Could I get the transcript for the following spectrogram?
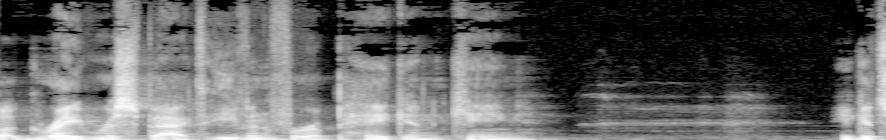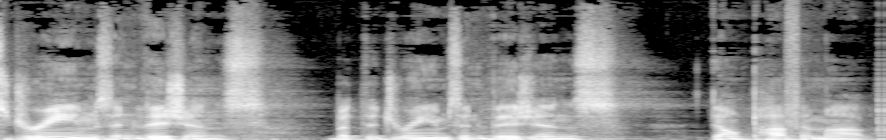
but great respect even for a pagan king. He gets dreams and visions, but the dreams and visions don't puff him up.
